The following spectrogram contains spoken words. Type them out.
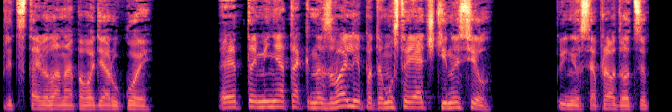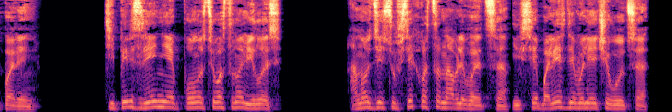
представила она, поводя рукой. «Это меня так назвали, потому что я очки носил», принялся оправдываться парень. Теперь зрение полностью восстановилось. Оно здесь у всех восстанавливается, и все болезни вылечиваются.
